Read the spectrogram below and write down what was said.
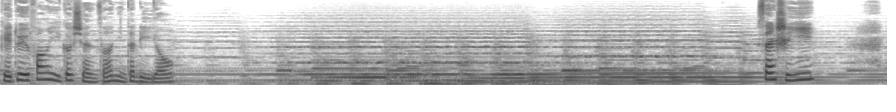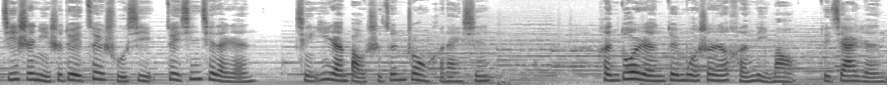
给对方一个选择你的理由。三十一。即使你是对最熟悉、最亲切的人，请依然保持尊重和耐心。很多人对陌生人很礼貌，对家人、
